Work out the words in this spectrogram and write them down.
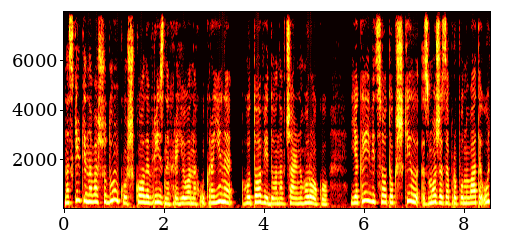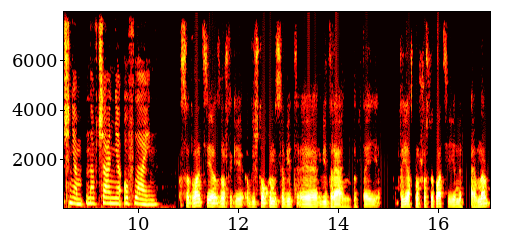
Наскільки, на вашу думку, школи в різних регіонах України готові до навчального року? Який відсоток шкіл зможе запропонувати учням навчання офлайн? Ситуація знову ж таки відштовхуємося від від реальностей. То ясно, що ситуація є непевна.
